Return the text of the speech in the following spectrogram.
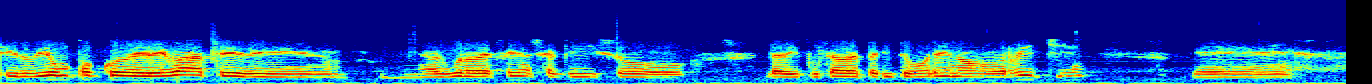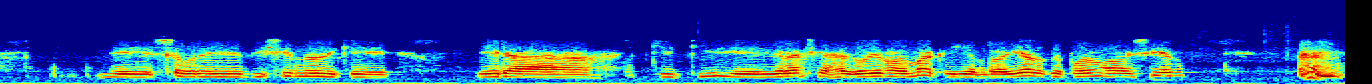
sirvió un poco de debate de, alguna defensa que hizo la diputada de Perito Moreno Ricci eh, eh, sobre diciendo de que era que, que gracias al gobierno de Macri y en realidad lo que podemos decir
